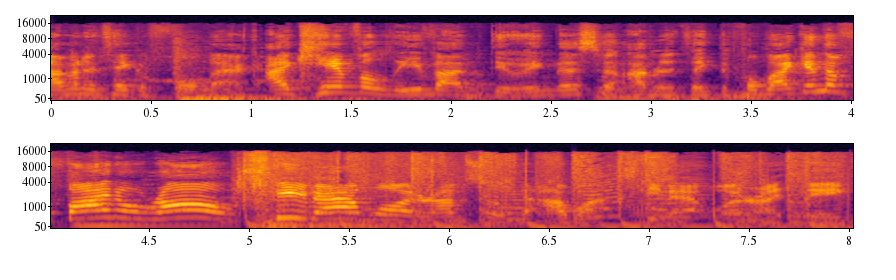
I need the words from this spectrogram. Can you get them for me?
I'm going to take a fullback. I can't believe I'm doing this, but I'm going to take the fullback in the final round. Steve Atwater. I'm so I want Steve Atwater, I think.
